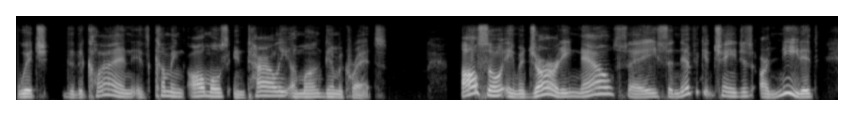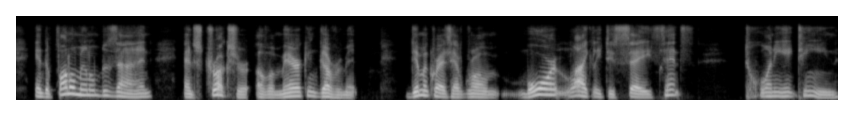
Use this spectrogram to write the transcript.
which the decline is coming almost entirely among Democrats. Also, a majority now say significant changes are needed in the fundamental design and structure of American government. Democrats have grown more likely to say since 2018,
